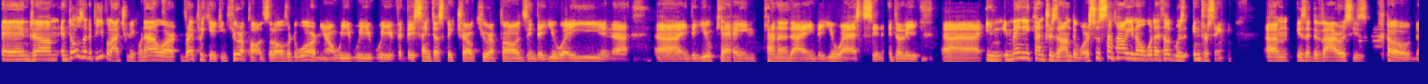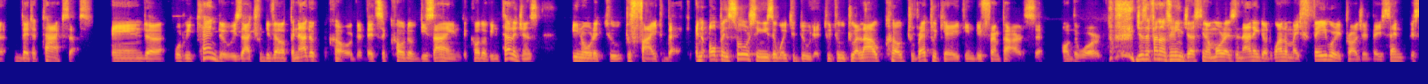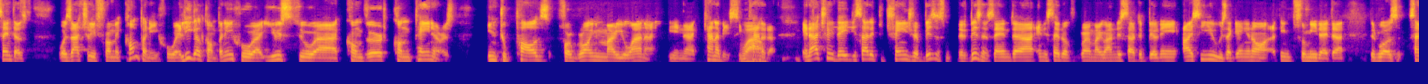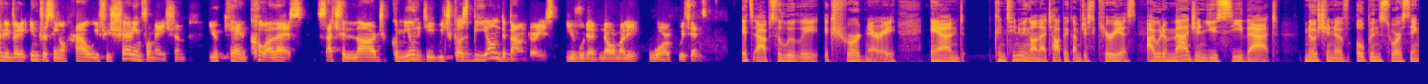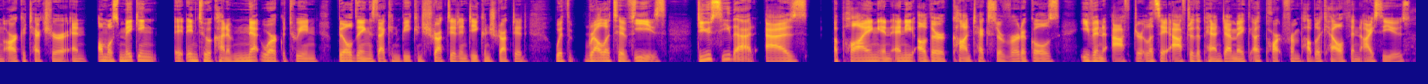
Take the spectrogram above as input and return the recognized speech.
and um, and those are the people actually who now are replicating curapods all over the world. You know, we we we they sent us picture of curapods in the UAE, in uh, uh, in the UK, in Canada, in the US, in Italy, uh, in in many countries around the world. So somehow, you know, what I thought was interesting um, is that the virus is code that attacks us. And uh, what we can do is actually develop another code that's a code of design, the code of intelligence in order to, to fight back. And open sourcing is a way to do that, to, to, to allow code to replicate in different parts of the world. Just a final thing, just you know, more as an anecdote, one of my favorite projects they sent they sent us was actually from a company who a legal company who uh, used to uh, convert containers into pods for growing marijuana in uh, cannabis in wow. Canada. And actually, they decided to change their business. Their business, and, uh, and instead of growing marijuana, they started building ICUs. Again, you know, I think for me that uh, that was something very interesting of how if you share information, you can coalesce such a large community which goes beyond the boundaries you would have normally worked within. It's absolutely extraordinary. And continuing on that topic, I'm just curious. I would imagine you see that notion of open sourcing architecture and almost making it into a kind of network between buildings that can be constructed and deconstructed with relative ease. Do you see that as applying in any other contexts or verticals, even after, let's say, after the pandemic, apart from public health and ICUs?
